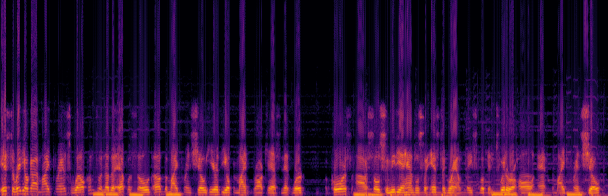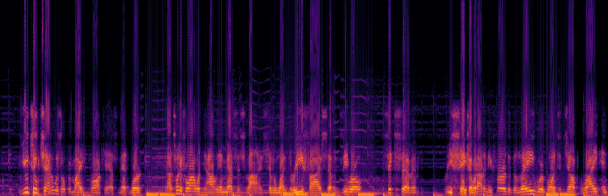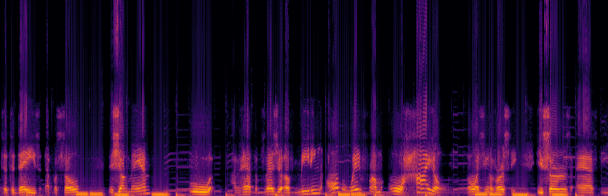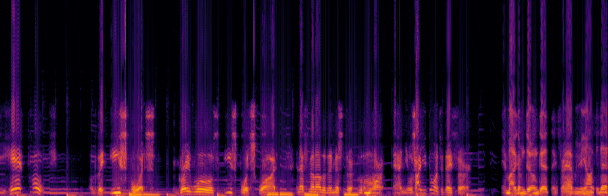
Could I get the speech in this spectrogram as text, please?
It's the radio guy, Mike Prince. Welcome to another episode of the Mike Prince Show here at the Open Mic Broadcast Network. Of course, our social media handles for Instagram, Facebook, and Twitter are all at the Mike Prince Show. The YouTube channel is Open Mic Broadcast Network, and our 24-hour dial and message line, 713-570-6736. And without any further delay, we're going to jump right into today's episode. This young man who I've had the pleasure of meeting all the way from Ohio, Lourdes University. He serves as the head coach of the esports, the Gray Wolves esports squad, and that's none other than Mr. Lamar Daniels. How you doing today, sir? Hey, Mike, I'm doing good. Thanks for having me on today.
